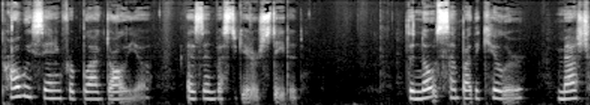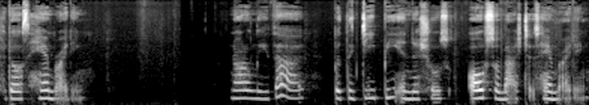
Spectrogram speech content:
probably standing for Black Dahlia, as the investigator stated. The note sent by the killer matched Hodel's handwriting. Not only that, but the DB initials also matched his handwriting.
